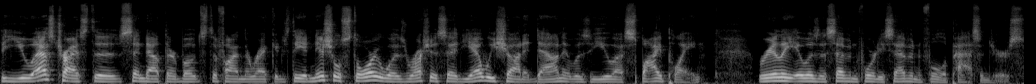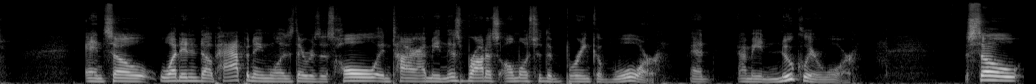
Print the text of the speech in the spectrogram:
The US tries to send out their boats to find the wreckage. The initial story was Russia said, "Yeah, we shot it down. It was a US spy plane." Really, it was a 747 full of passengers. And so what ended up happening was there was this whole entire I mean this brought us almost to the brink of war and I mean nuclear war. So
